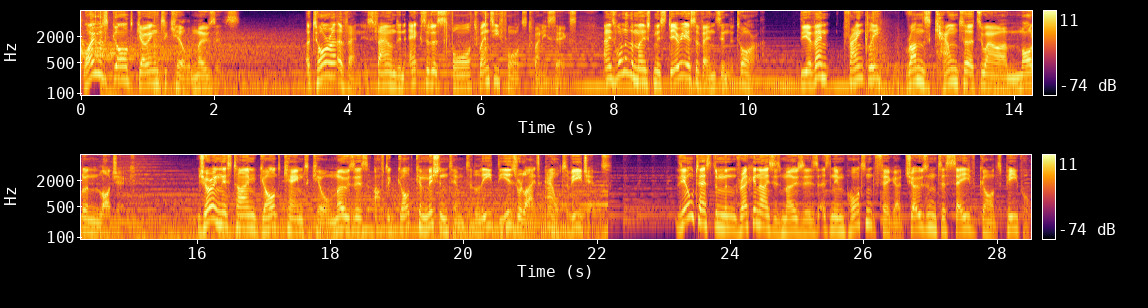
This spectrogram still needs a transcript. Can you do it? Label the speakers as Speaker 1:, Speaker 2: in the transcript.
Speaker 1: Why was God going to kill Moses? A Torah event is found in Exodus 4 24 to 26 and is one of the most mysterious events in the Torah. The event, frankly, runs counter to our modern logic. During this time, God came to kill Moses after God commissioned him to lead the Israelites out of Egypt. The Old Testament recognizes Moses as an important figure chosen to save God's people.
